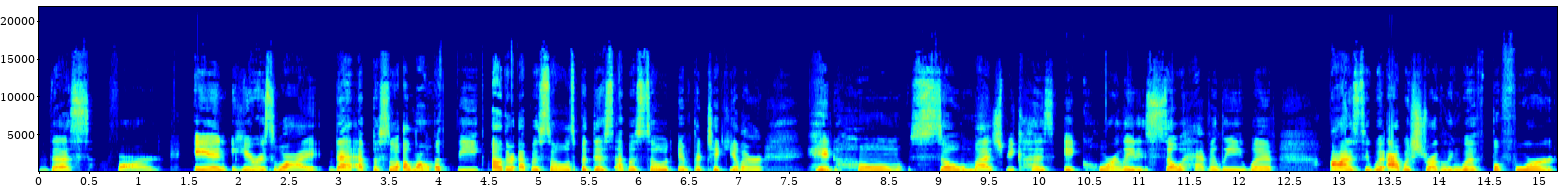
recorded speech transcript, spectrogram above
thus far. And here is why that episode, along with the other episodes, but this episode in particular hit home so much because it correlated so heavily with honestly what I was struggling with before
